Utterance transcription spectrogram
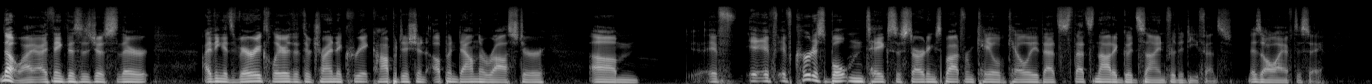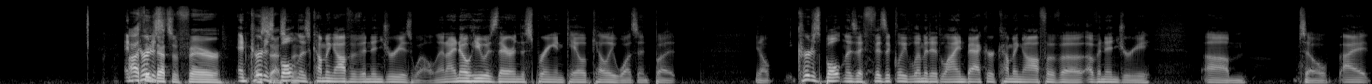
no, I, I think this is just their. I think it's very clear that they're trying to create competition up and down the roster. Um, if if if Curtis Bolton takes a starting spot from Caleb Kelly, that's that's not a good sign for the defense. Is all I have to say. And I Curtis, think that's a fair. And Curtis assessment. Bolton is coming off of an injury as well, and I know he was there in the spring, and Caleb Kelly wasn't. But you know, Curtis Bolton is a physically limited linebacker coming off of a of an injury. Um, so I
